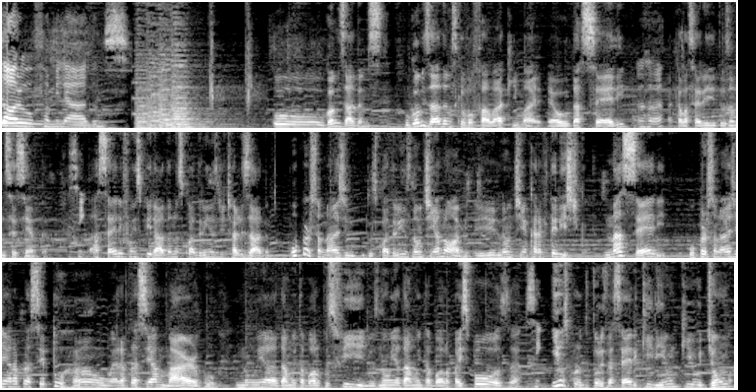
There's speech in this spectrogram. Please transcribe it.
Adoro Família Adams. O Gomes Adams. O Gomes Adams que eu vou falar aqui, Mai, é o da série, Aham, aquela série dos anos 60. sim. A série foi inspirada nos quadrinhos de Charles Adams. O personagem dos quadrinhos não tinha nome e não tinha característica. Na série, o personagem era pra ser turrão, era pra ser amargo, não ia dar muita bola pros filhos, não ia dar muita bola pra esposa. Sim. E os produtores da série queriam que o John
